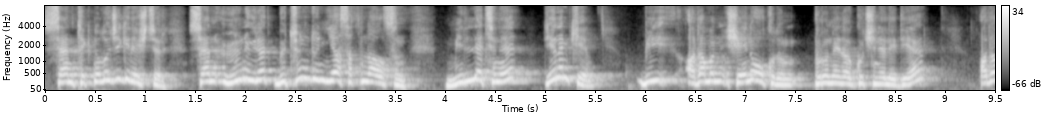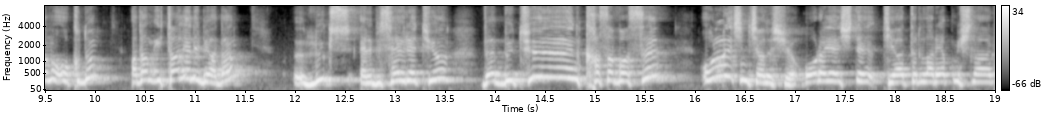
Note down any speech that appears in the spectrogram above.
Sen teknoloji geliştir. Sen ürün üret bütün dünya satın alsın. Milletini diyelim ki bir adamın şeyini okudum Brunello Cucinelli diye. Adamı okudum. Adam İtalyalı bir adam. Lüks elbise üretiyor ve bütün kasabası onun için çalışıyor. Oraya işte tiyatrolar yapmışlar,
